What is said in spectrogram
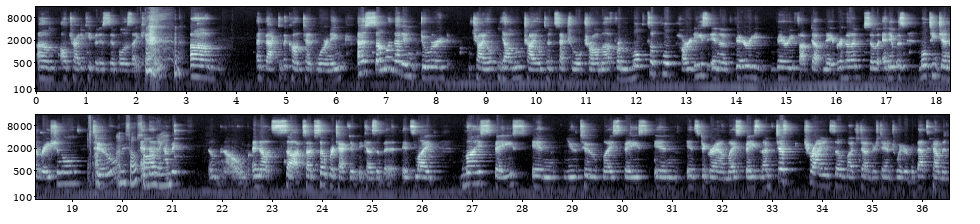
Um, I'll try to keep it as simple as I can. um, and back to the content warning. As someone that endured child, young childhood sexual trauma from multiple parties in a very, very fucked up neighborhood. So, and it was multi generational oh, too. Oh, I'm so sorry. Having, oh no, and now it sucks. I'm so protective because of it. It's like my space in YouTube, my space in Instagram, my space, and I'm just trying so much to understand Twitter, but that's coming.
